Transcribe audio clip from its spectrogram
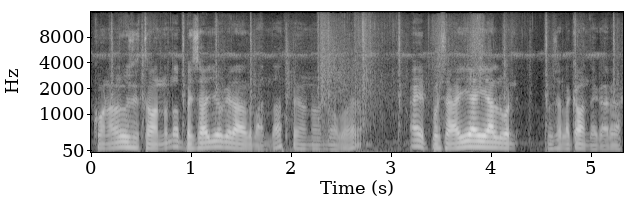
Con algo se estaban dando. Pensaba yo que era hermandad, pero no, no lo era. Pues ahí hay algo. Pues se la acaban de cargar.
